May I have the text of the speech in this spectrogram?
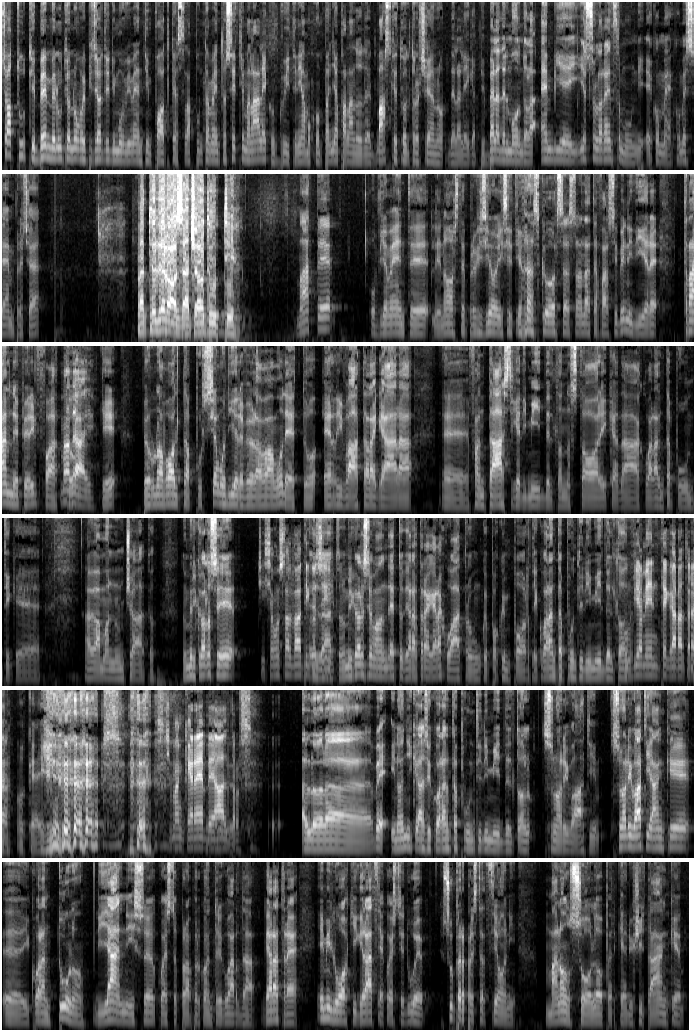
Ciao a tutti e benvenuti a un nuovo episodio di Movimenti in Podcast, l'appuntamento settimanale con cui vi teniamo compagnia parlando del basket oltreoceano della lega più bella del mondo, la NBA. Io sono Lorenzo Mundi e con me, come sempre, c'è Matteo De Rosa, ciao a tutti. Matte. Ovviamente le nostre previsioni settimana scorsa sono andate a farsi benedire, tranne per il fatto che per una volta possiamo dire, ve l'avevamo detto, è arrivata la gara eh, fantastica di Middleton, storica da 40 punti che avevamo annunciato. Non mi ricordo se... Ci siamo salvati così. Esatto, non mi ricordo se avevamo detto gara 3, gara 4, comunque poco importa, i 40 punti di Middleton. Ovviamente gara 3. Ah, ok. Ci mancherebbe altro. Allora, beh, in ogni caso i 40 punti di Middleton sono arrivati. Sono arrivati anche eh, i 41 di Yannis, questo però per quanto riguarda gara 3, e Milwaukee grazie a queste due super prestazioni, ma non solo, perché è riuscita anche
